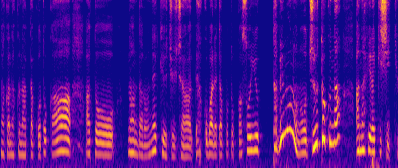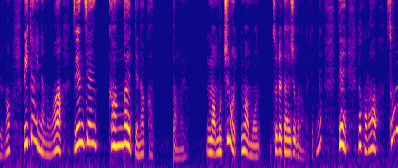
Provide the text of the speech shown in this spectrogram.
なんか亡くなった子とか、あと、なんだろうね、救急車で運ばれた子とか、そういう食べ物の重篤なアナフィラキシーっていうの？みたいなのは全然考えてなかったのよ。まあもちろん今もそれ大丈夫なんだけどね。で、だから、そんな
